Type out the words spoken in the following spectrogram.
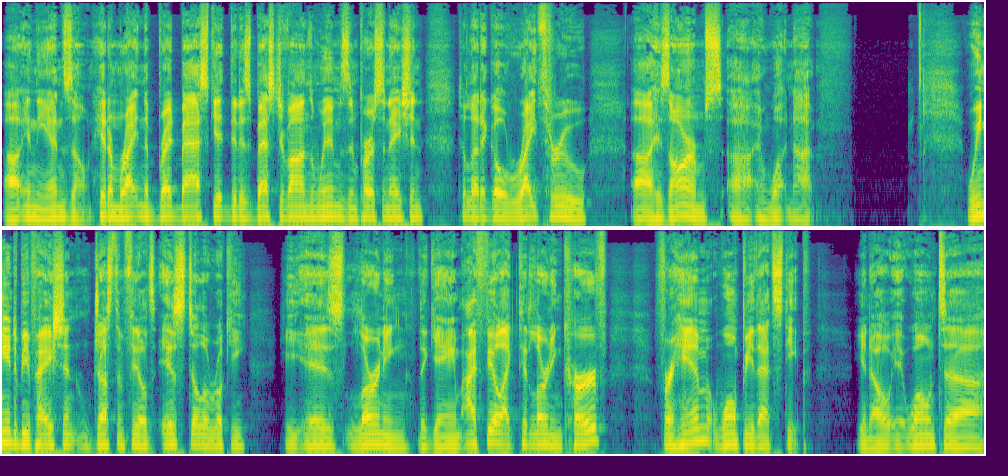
uh, in the end zone. Hit him right in the breadbasket. Did his best Javon Wims impersonation to let it go right through uh, his arms uh, and whatnot. We need to be patient. Justin Fields is still a rookie. He is learning the game. I feel like the learning curve for him won't be that steep. You know, it won't. Uh,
